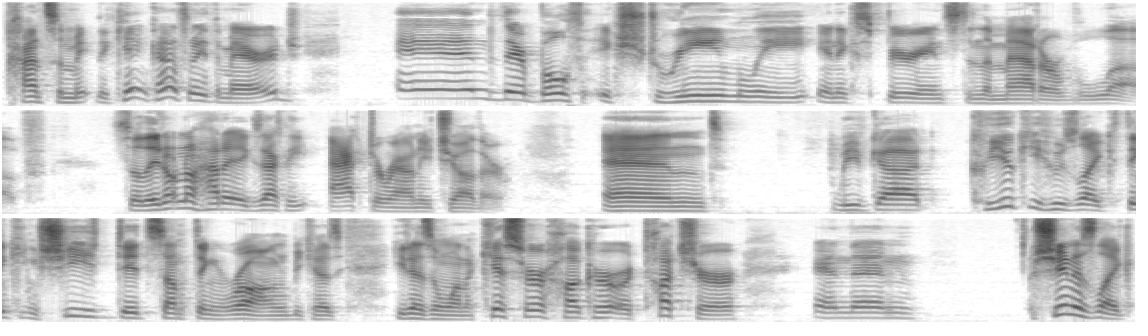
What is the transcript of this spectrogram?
consummate, they can't consummate the marriage. And they're both extremely inexperienced in the matter of love. So they don't know how to exactly act around each other. And we've got Kuyuki, who's like thinking she did something wrong because he doesn't want to kiss her, hug her, or touch her. And then Shin is like,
